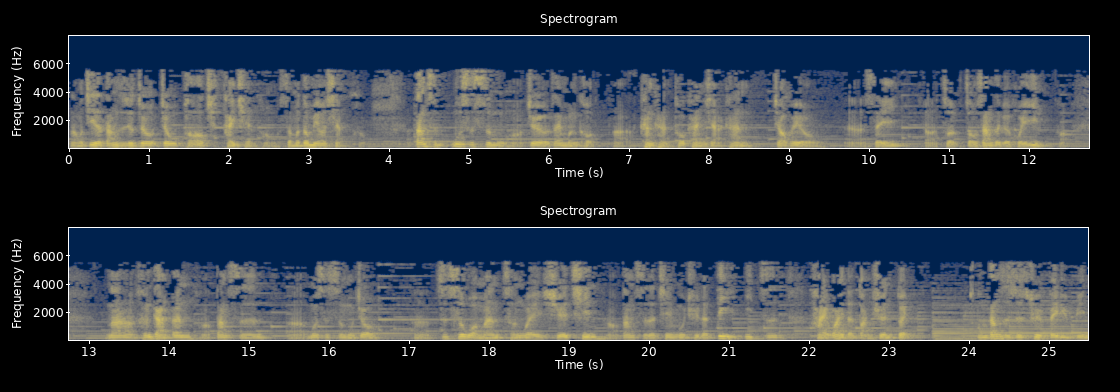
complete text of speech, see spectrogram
那我记得当时就就就跑到台前哈，什么都没有想哈。当时牧师师母哈就有在门口啊看看偷看一下，看教会有呃谁啊走走上这个回应哈。那很感恩哈，当时啊牧师师母就呃支持我们成为学青啊，当时的青木区的第一支海外的短宣队。我们当时是去菲律宾，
